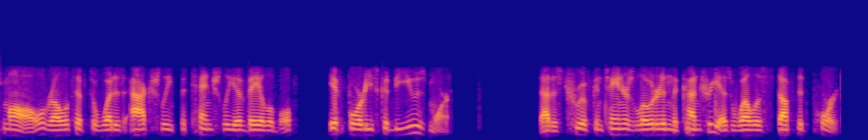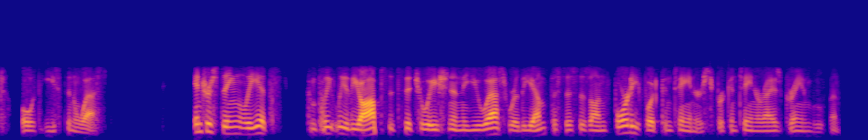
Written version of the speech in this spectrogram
small relative to what is actually potentially available if 40s could be used more. That is true of containers loaded in the country as well as stuffed at port, both east and west. Interestingly, it's completely the opposite situation in the U.S., where the emphasis is on 40 foot containers for containerized grain movement.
